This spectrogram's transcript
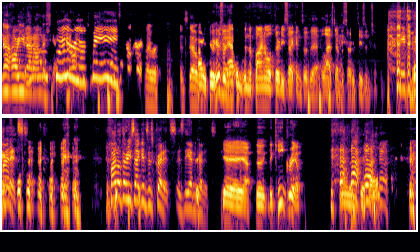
No, how are you not on this yet? Spoiler alerts, man. Whatever. It's dope. All right, so here's what happens in the final 30 seconds of the last episode of season two. It's credits. The final 30 seconds is credits. Is the end credits. Yeah, yeah, yeah. The the key grip. Uh, and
